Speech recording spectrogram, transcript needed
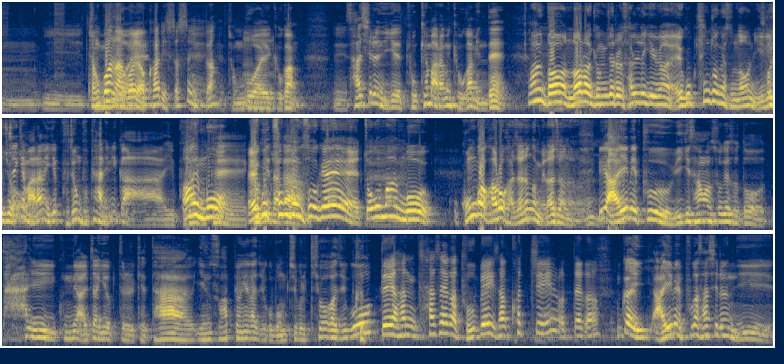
음, 이 정권하고 역할이 있었으니까. 예, 정부와의 교감. 예, 사실은 이게 좋게 말하면 교감인데 아니 나 나라 경제를 살리기 위한 애국 충정에서 나온 일이죠. 솔직히 말하면 이게 부정부패 아닙니까? 이 아니 뭐 부정부패. 애국 거기다가 충정 속에 조그만 뭐 공과 과로 가자는 겁니다 저는. 이 IMF 위기 상황 속에서도 다 이 국내 알짜 기업들 이렇게 다 인수 합병해가지고 몸집을 키워가지고 그때 한 사세가 두 배 이상 컸지 롯데가. 그러니까 이 IMF가 사실은 이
